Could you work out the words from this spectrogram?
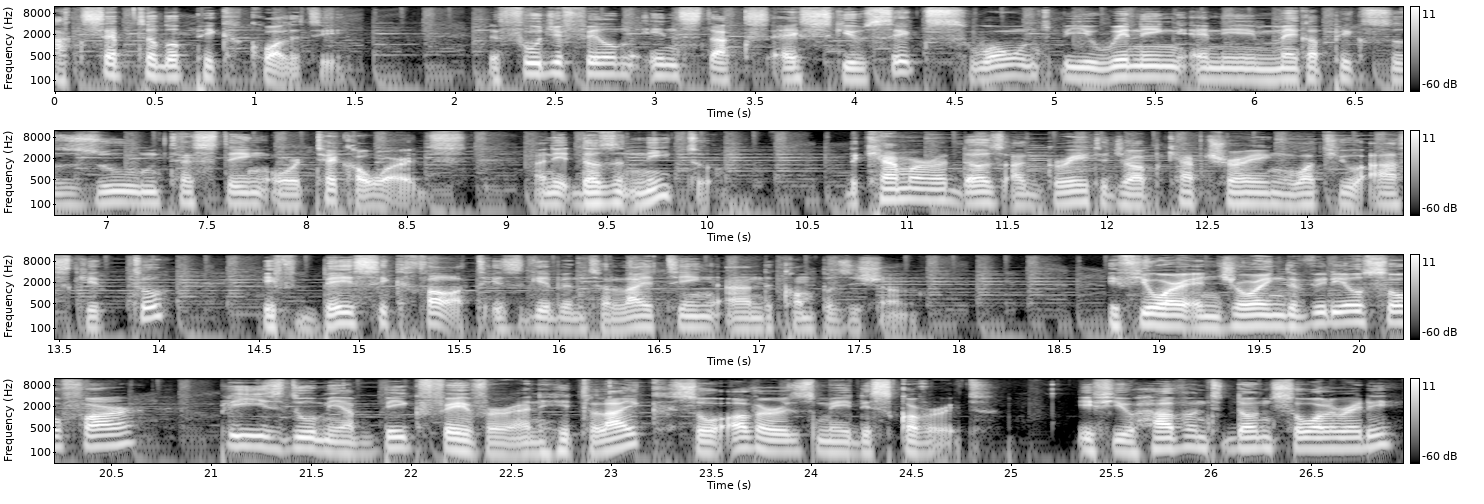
acceptable pic quality. The Fujifilm Instax SQ6 won't be winning any megapixel zoom testing or tech awards, and it doesn't need to. The camera does a great job capturing what you ask it to if basic thought is given to lighting and composition. If you are enjoying the video so far, please do me a big favor and hit like so others may discover it. If you haven't done so already,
